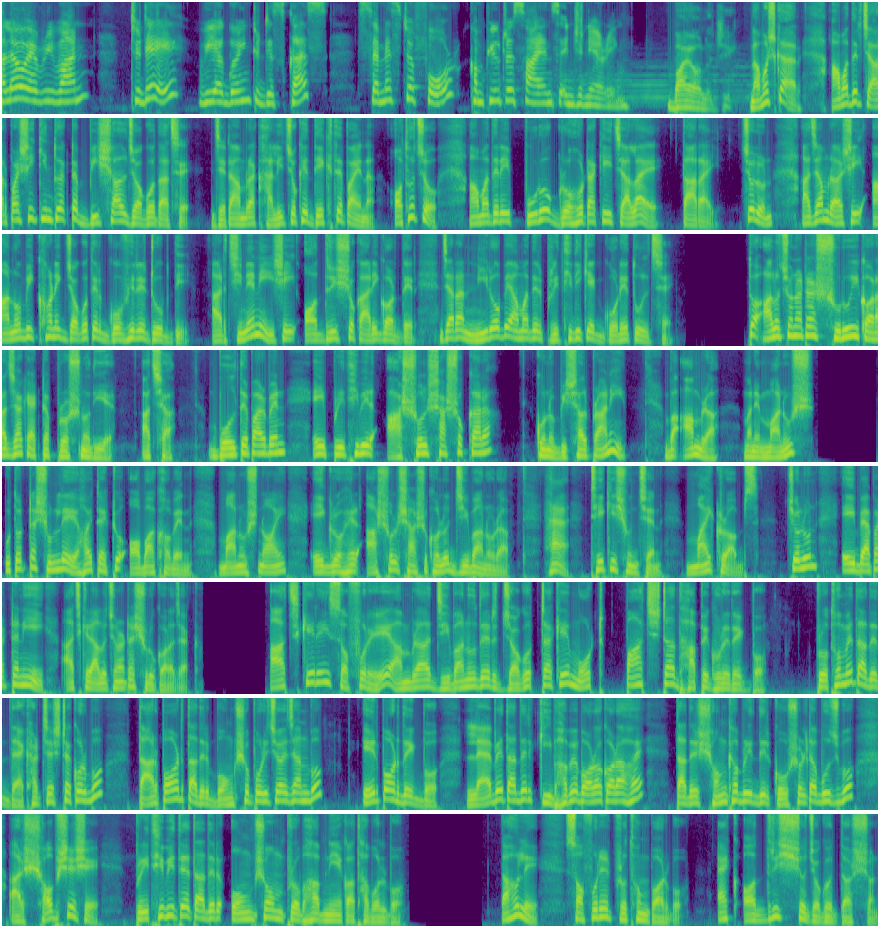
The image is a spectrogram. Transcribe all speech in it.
Hello, everyone. Today, we are going to discuss Semester 4 Computer Science Engineering. biology. নমস্কার আমাদের চারপাশেই কিন্তু একটা বিশাল জগৎ আছে যেটা আমরা খালি চোখে দেখতে পাই না অথচ আমাদের এই পুরো গ্রহটাকেই চালায় তারাই চলুন আজ আমরা সেই আণবিক্ষণিক জগতের গভীরে ডুব দিই আর চিনে নিই সেই অদৃশ্য কারিগরদের যারা নীরবে আমাদের পৃথিবীকে গড়ে তুলছে তো আলোচনাটা শুরুই করা যাক একটা প্রশ্ন দিয়ে আচ্ছা বলতে পারবেন, এই পৃথিবীর আসল শাসক কারা? কোনো বিশাল প্রাণী? বা আমরা মানে মানুষ? উত্তরটা শুনলে হয়তো একটু অবাক হবেন। মানুষ নয়, এই গ্রহের আসল শাসক হল জীবাণুরা। হ্যাঁ ঠিকই শুনছেন, মাইক্রবস। চলুন এই ব্যাপারটা নিয়েই আজকের আলোচনাটা শুরু করা যাক। আজকের এই সফরে আমরা জীবাণুদের জগৎটাকে মোট পাঁচটা ধাপে ঘুরে দেখব। প্রথমে তাদের দেখার চেষ্টা করব, তারপর তাদের বংশ পরিচয় জানব এরপর দেখব ল্যাবে তাদের কীভাবে বড় করা হয়, তাদের সংখ্যা বৃদ্ধির কৌশলটা বুঝব, আর সবশেষে পৃথিবীতে তাদের অংশম প্রভাব নিয়ে কথা বলব। তাহলে সফরের প্রথম পর্ব, এক অদৃশ্য জগৎ দর্শন।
